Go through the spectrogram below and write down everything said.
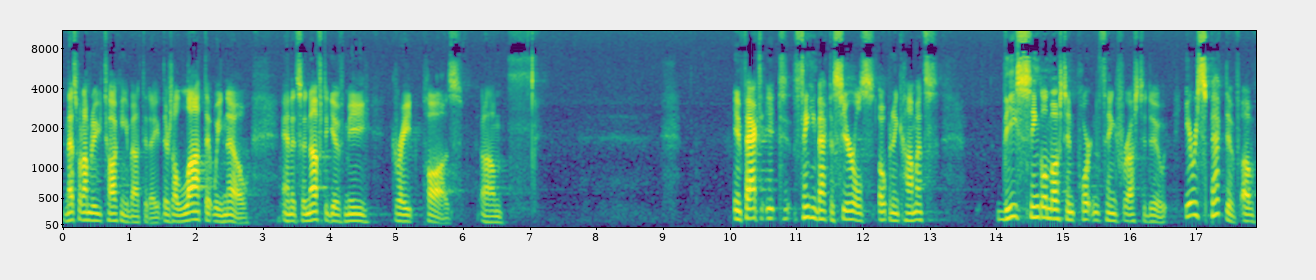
And that's what I'm going to be talking about today. There's a lot that we know, and it's enough to give me great pause. Um, in fact, it, thinking back to Cyril's opening comments, the single most important thing for us to do, irrespective of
